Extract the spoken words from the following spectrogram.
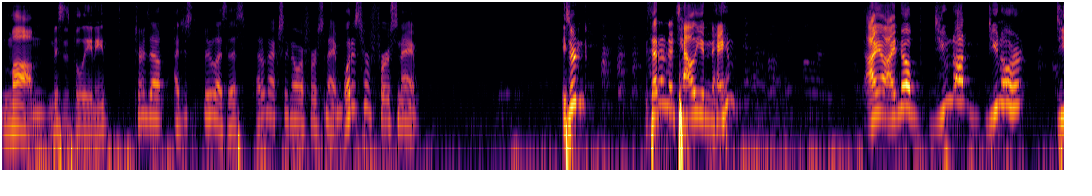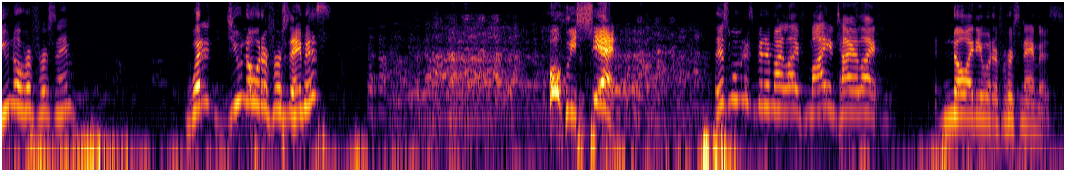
mom, Mrs. Bellini, turns out I just realized this. I don't actually know her first name. What is her first name? Mrs. Is there? Is that an Italian name? I I know. Do you not? Do you know her? Do you know her first name? What Do you know what her first name is? Holy shit! This woman has been in my life my entire life. No idea what her first name is.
